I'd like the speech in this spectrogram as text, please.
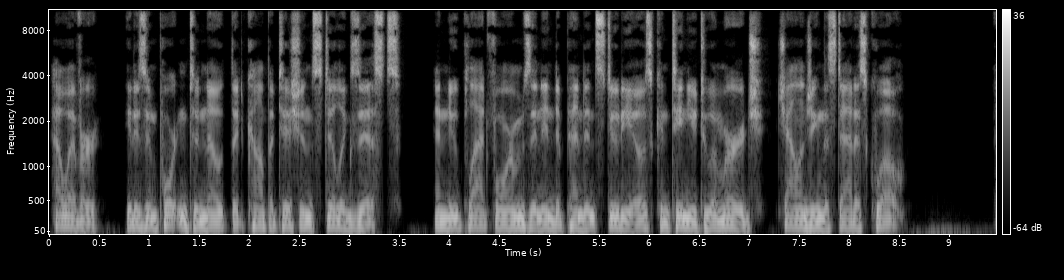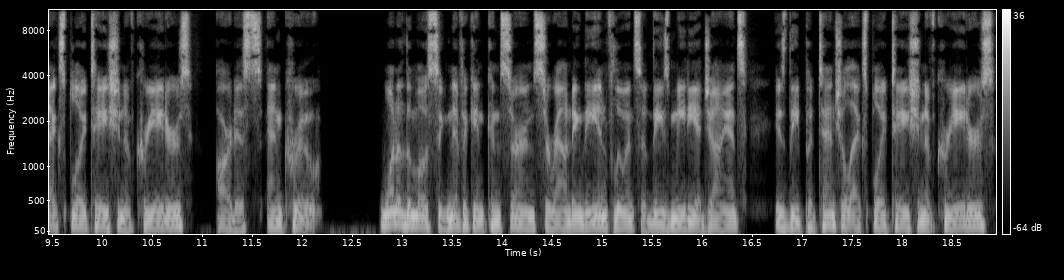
However, it is important to note that competition still exists, and new platforms and independent studios continue to emerge, challenging the status quo. Exploitation of creators, artists, and crew. One of the most significant concerns surrounding the influence of these media giants is the potential exploitation of creators,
